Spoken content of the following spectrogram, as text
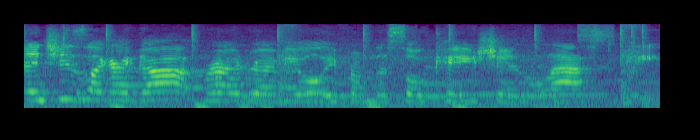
And she's like, I got fried ravioli from this location last week.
